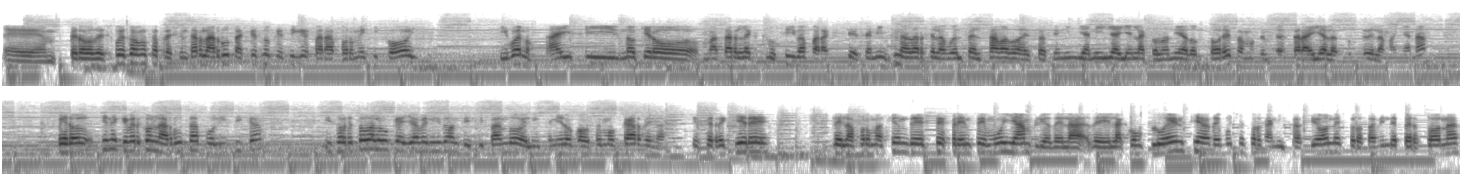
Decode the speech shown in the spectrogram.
eh, pero después vamos a presentar la ruta, qué es lo que sigue para Por México hoy. Y bueno, ahí sí no quiero matar la exclusiva para que se animen a darse la vuelta el sábado a Estación Indianilla y en la colonia Doctores. Vamos a empezar ahí a las 11 de la mañana. Pero tiene que ver con la ruta política y sobre todo algo que ya ha venido anticipando el ingeniero Cuauhtémoc Cárdenas, que se requiere de la formación de este frente muy amplio, de la, de la confluencia de muchas organizaciones, pero también de personas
